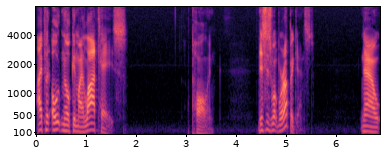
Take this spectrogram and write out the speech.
I put oat milk in my lattes. Appalling. This is what we're up against. Now,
